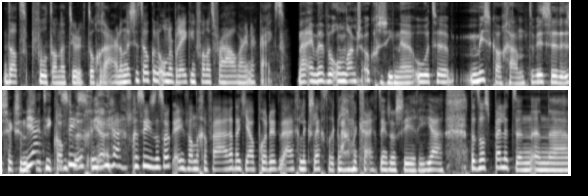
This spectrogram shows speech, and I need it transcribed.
Dat voelt dan natuurlijk toch raar. Dan is het ook een onderbreking van het verhaal waar je naar kijkt. Nou, en we hebben onlangs ook gezien uh, hoe het uh, mis kan gaan. Tenminste, de Sex and the ja, City kwam precies. terug. Ja. ja. precies. Dat is ook een van de gevaren. Dat jouw product eigenlijk slechte reclame krijgt in zo'n serie. Ja, dat was Peloton, een, uh,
